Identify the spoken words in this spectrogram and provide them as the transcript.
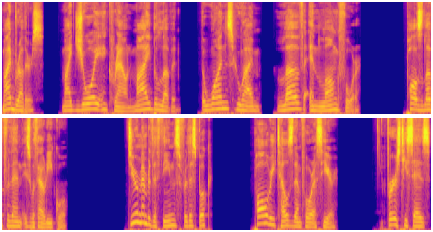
My brothers, my joy and crown, my beloved, the ones who I'm love and long for. Paul's love for them is without equal. Do you remember the themes for this book? Paul retells them for us here. First, he says,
